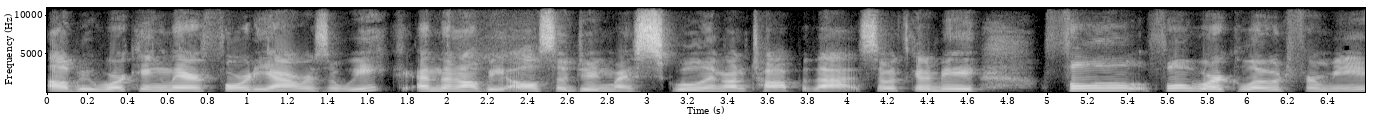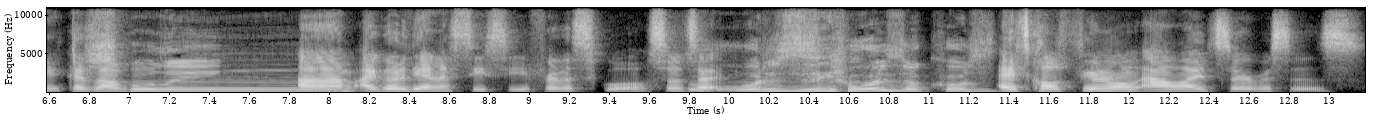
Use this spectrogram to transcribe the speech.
I'll be working there 40 hours a week, and then I'll be also doing my schooling on top of that. So it's going to be full full workload for me because I'll schooling. um, I go to the NSCC for the school. So it's a, what is the, what is the course? it's called Funeral and Allied Services.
